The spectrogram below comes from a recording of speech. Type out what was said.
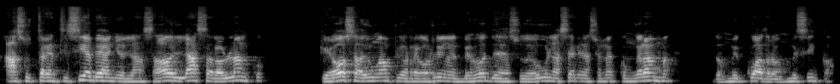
A sus 37 años, el lanzador Lázaro Blanco, que osa de un amplio recorrido en el mejor desde su debut en la Serie Nacional con Granma, 2004-2005,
